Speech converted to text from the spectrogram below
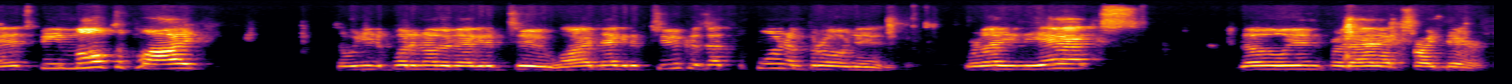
and it's being multiplied. So we need to put another negative two. Why negative two? Because that's the point I'm throwing in. We're letting the x go in for that x right there.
